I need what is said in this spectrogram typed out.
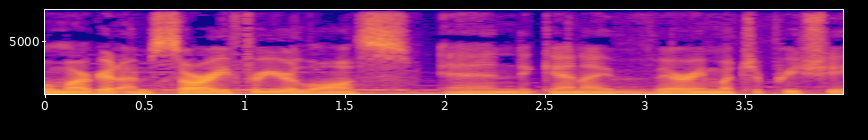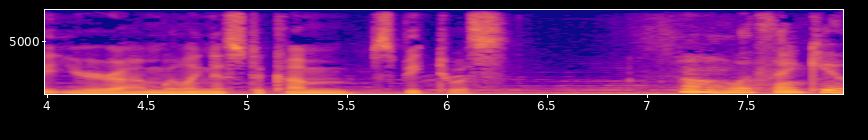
Well, Margaret, I'm sorry for your loss. And again, I very much appreciate your um, willingness to come speak to us. Oh, well, thank you.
